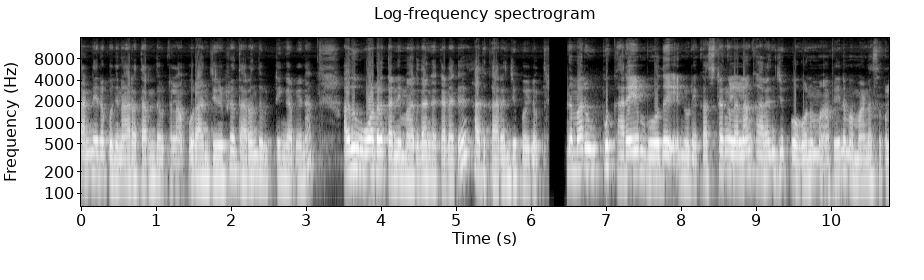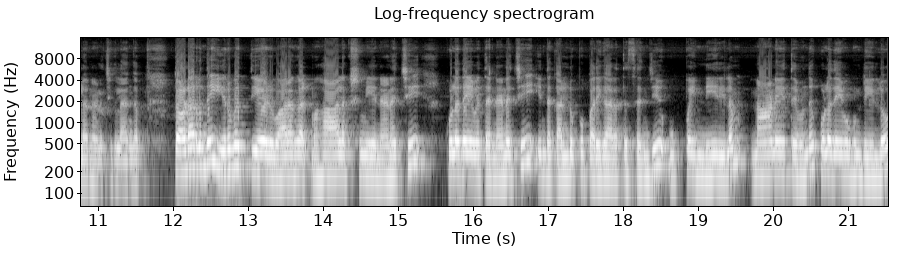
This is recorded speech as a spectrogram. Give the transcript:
தண்ணீரை கொஞ்சம் நேரம் திறந்து விட்டலாம் ஒரு அஞ்சு நிமிஷம் திறந்து விட்டிங்க அப்படின்னா அதுவும் ஓடுற தண்ணி மாதிரி தாங்க கணக்கு. அது கரைஞ்சி போயிடும். இந்த மாதிரி உப்பு கரையும் போது என்னுடைய கஷ்டங்கள் எல்லாம் கரைஞ்சி போகணும் அப்படின்னு நம்ம மனசுக்குள்ளே நினச்சிக்கலாங்க. தொடர்ந்து இருபத்தி ஏழு வாரங்கள் மகாலட்சுமியை நினச்சி குலதெய்வத்தை நினச்சி இந்த கல்லுப்பு பரிகாரத்தை செஞ்சு உப்பை நீரிலும் நாணயத்தை வந்து குலதெய்வ குண்டியிலோ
